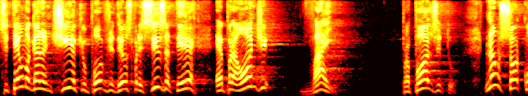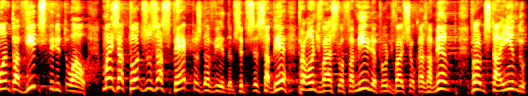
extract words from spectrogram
Se tem uma garantia que o povo de Deus precisa ter, é para onde vai. Propósito. Não só quanto à vida espiritual, mas a todos os aspectos da vida. Você precisa saber para onde vai a sua família, para onde vai o seu casamento, para onde está indo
